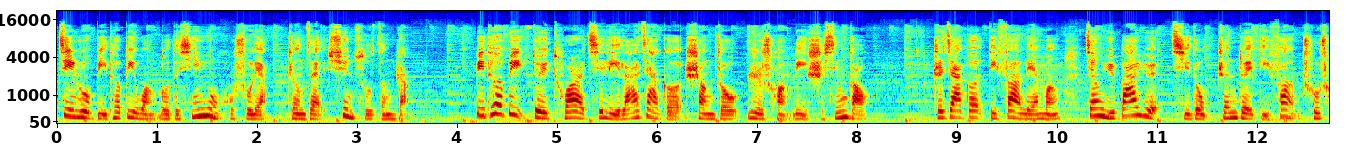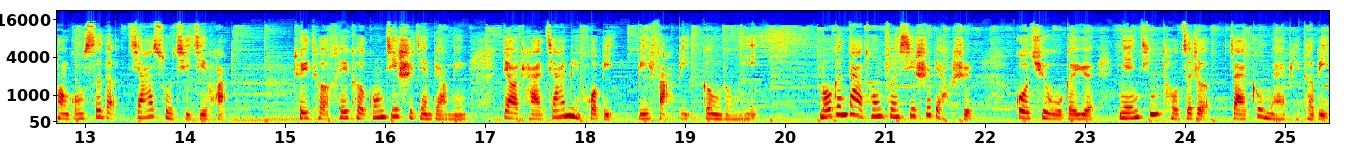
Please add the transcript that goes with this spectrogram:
进入比特币网络的新用户数量正在迅速增长。比特币对土耳其里拉价格上周日创历史新高。芝加哥 DeFi 联盟将于八月启动针对 DeFi 初创公司的加速器计划。推特黑客攻击事件表明，调查加密货币比法币更容易。摩根大通分析师表示，过去五个月，年轻投资者在购买比特币。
